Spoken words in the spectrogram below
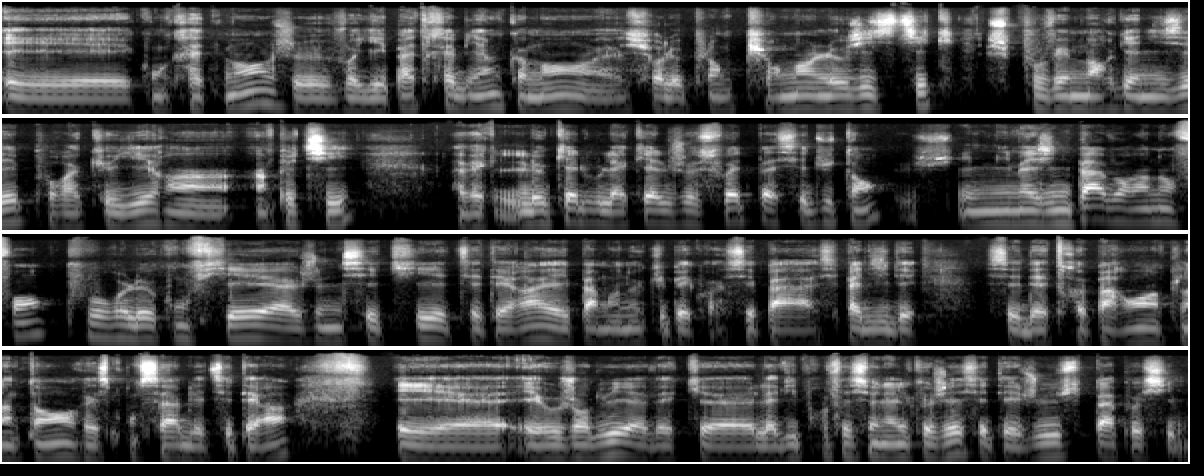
Et concrètement, je voyais pas très bien comment, sur le plan purement logistique, je pouvais m'organiser pour accueillir un, un petit avec lequel ou laquelle je souhaite passer du temps. Je ne m'imagine pas avoir un enfant pour le confier à je ne sais qui, etc. et pas m'en occuper. quoi. C'est pas, c'est pas l'idée. C'est d'être parent à plein temps, responsable, etc. Et, euh, et aujourd'hui, avec euh, la vie professionnelle que j'ai, c'était juste pas possible.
